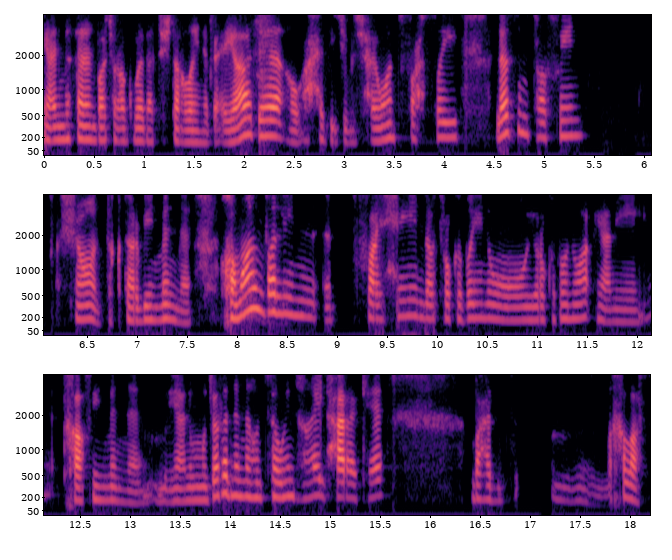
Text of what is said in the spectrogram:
يعني مثلا باكر عقب اذا تشتغلين بعيادة أو أحد يجيب لك حيوان تفحصيه لازم تعرفين شلون تقتربين منه. خو ما نظلين تصيحين لو تركضين ويركضون ورا يعني تخافين منه. يعني مجرد انه تسوين هاي الحركة بعد خلاص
